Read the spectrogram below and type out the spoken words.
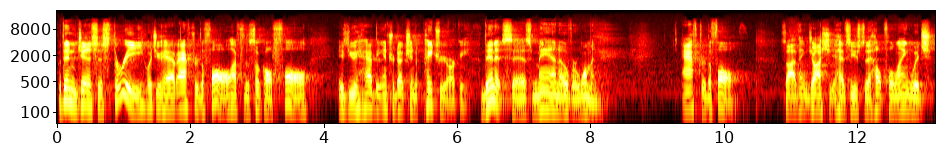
But then in Genesis 3, what you have after the fall, after the so called fall, is you have the introduction of patriarchy. Then it says man over woman after the fall. So I think Josh has used the helpful language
